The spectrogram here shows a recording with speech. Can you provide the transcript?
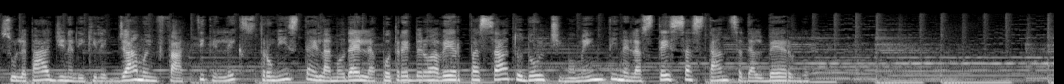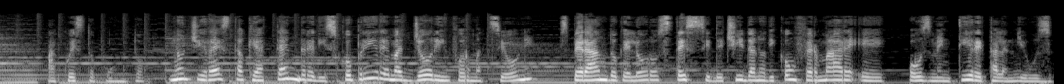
Sulle pagine di chi leggiamo infatti che l'ex tronista e la modella potrebbero aver passato dolci momenti nella stessa stanza d'albergo. A questo punto, non ci resta che attendere di scoprire maggiori informazioni, sperando che loro stessi decidano di confermare e, o smentire tale news.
